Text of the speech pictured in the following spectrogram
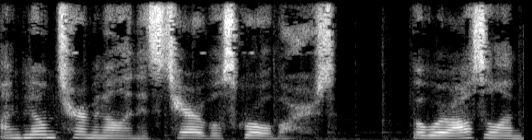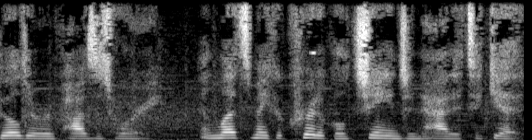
on GNOME Terminal and its terrible scroll bars but we're also on Builder repository, and let's make a critical change and add it to Git.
